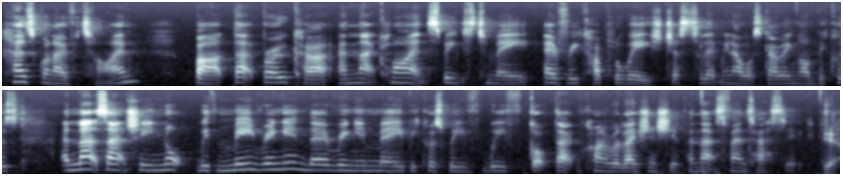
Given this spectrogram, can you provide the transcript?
has gone over time, but that broker and that client speaks to me every couple of weeks just to let me know what's going on because, and that's actually not with me ringing; they're ringing me because we've we've got that kind of relationship, and that's fantastic. Yeah.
